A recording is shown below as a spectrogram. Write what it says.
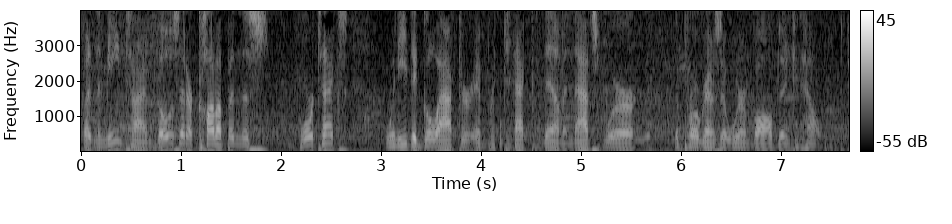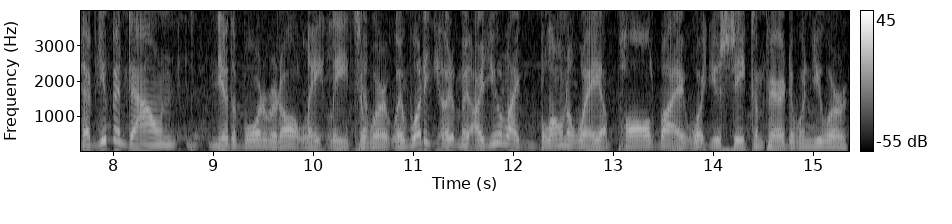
But in the meantime, those that are caught up in this vortex, we need to go after and protect them, and that's where the programs that we're involved in can help. Have you been down near the border at all lately? To where what are you, are you like blown away, appalled by what you see compared to when you were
